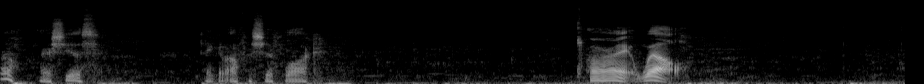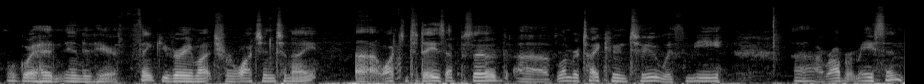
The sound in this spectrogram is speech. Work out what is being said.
Oh, there she is. Take it off a shift lock. Alright, well we'll go ahead and end it here. Thank you very much for watching tonight. Uh, watching today's episode of Lumber Tycoon 2 with me, uh, Robert Mason,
